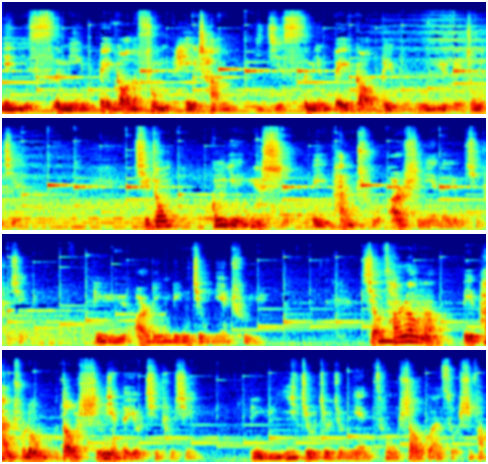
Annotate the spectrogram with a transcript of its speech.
也以四名被告的父母赔偿以及四名被告被捕入狱为终结。其中，宫野御史被判处二十年的有期徒刑，并于二零零九年出狱。小仓让呢，被判处了五到十年的有期徒刑，并于一九九九年从少管所释放。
